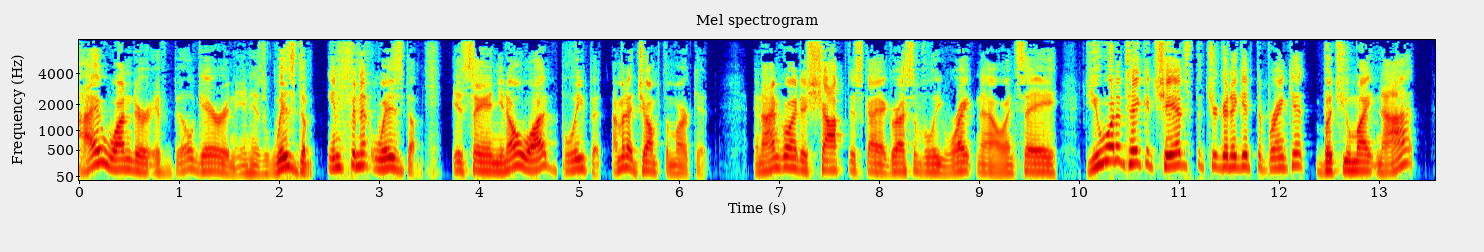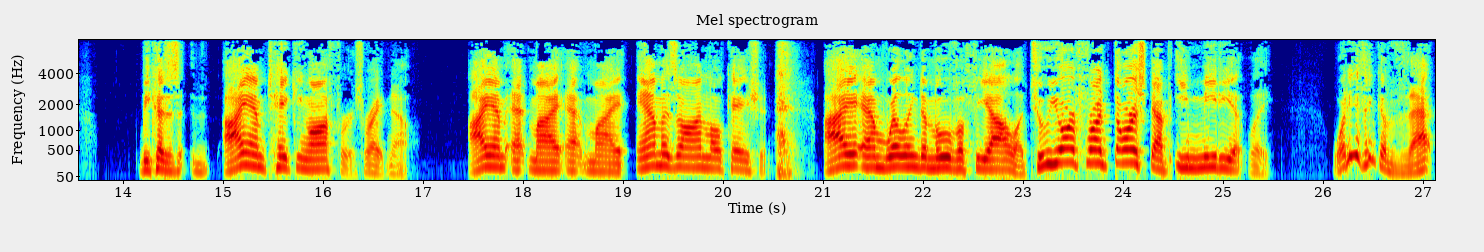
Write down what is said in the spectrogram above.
I wonder if Bill Guerin, in his wisdom, infinite wisdom, is saying, you know what, bleep it. I'm going to jump the market. And I'm going to shop this guy aggressively right now and say, do you want to take a chance that you're going to get DeBrincat, but you might not? because I am taking offers right now. I am at my at my Amazon location. I am willing to move a Fiala to your front doorstep immediately. What do you think of that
